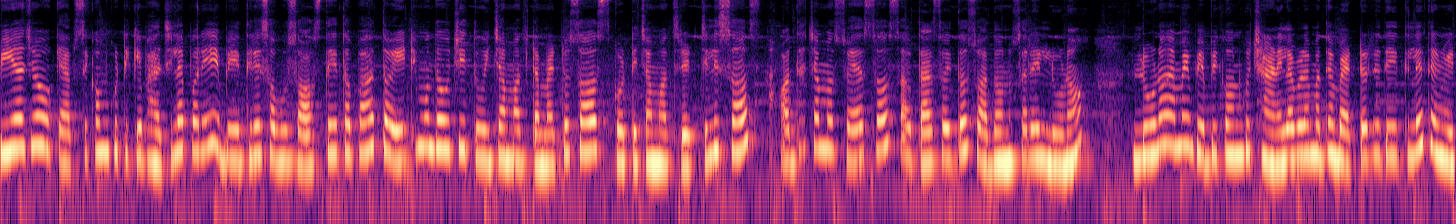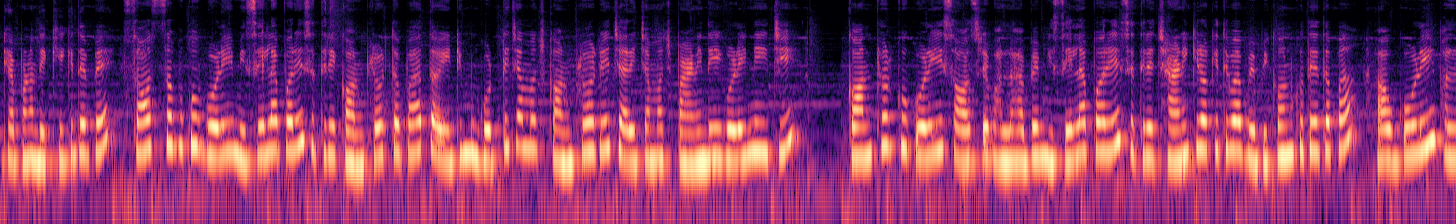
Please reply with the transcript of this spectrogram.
ପିଆଜ ଓ କ୍ୟାପ୍ସିକମ୍କୁ ଟିକେ ଭାଜିଲା ପରେ ଏବେ ଏଥିରେ ସବୁ ସସ୍ ଦେଇଦେବା ତ ଏଇଠି ମୁଁ ଦେଉଛି ଦୁଇ ଚାମଚ ଟମାଟୋ ସସ୍ ଗୋଟେ ଚାମଚ ରେଡ଼୍ ଚିଲି ସସ୍ ଅଧା ଚାମଚ ସୋୟା ସସ୍ ଆଉ ତା ସହିତ ସ୍ୱାଦ ଅନୁସାରେ ଲୁଣ ଲୁଣ ଆମେ ବେବିକର୍ଣ୍ଣକୁ ଛାଣିଲା ବେଳେ ମଧ୍ୟ ବ୍ୟାଟରରେ ଦେଇଥିଲେ ତେଣୁ ଏଠି ଆପଣ ଦେଖିକି ଦେବେ ସସ୍ ସବୁକୁ ଗୋଳେଇ ମିଶାଇଲା ପରେ ସେଥିରେ କର୍ଣ୍ଣଫ୍ଲୋର୍ ଦେବା ତ ଏଇଠି ମୁଁ ଗୋଟେ ଚାମଚ କର୍ଣ୍ଣଫ୍ଲୋର୍ରେ ଚାରି ଚାମଚ ପାଣି ଦେଇ ଗୋଳେଇ ନେଇଛି कर्णफ्लोरको गोलि सस रे भन भा म छाणिक रिएको बेबिकन कुद्द आउ गोलि भन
